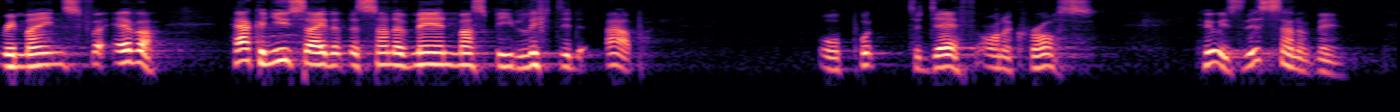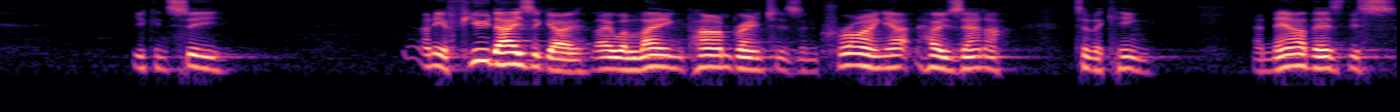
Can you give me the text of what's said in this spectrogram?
remains forever. How can you say that the Son of Man must be lifted up or put to death on a cross? Who is this Son of Man? You can see only a few days ago, they were laying palm branches and crying out, Hosanna to the King. And now there's this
